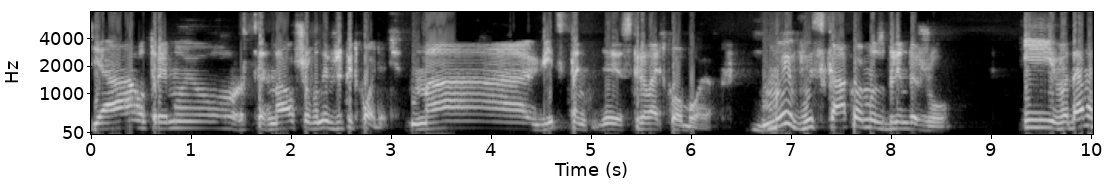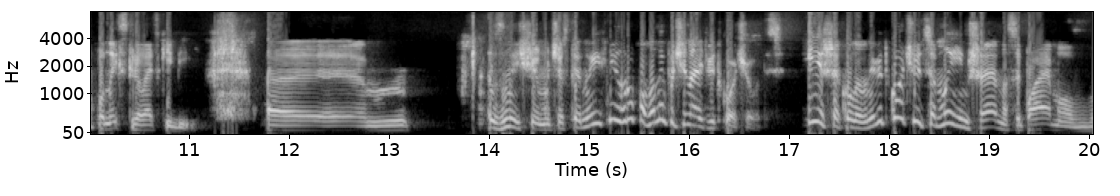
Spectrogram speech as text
я отримую сигнал, що вони вже підходять на відстань е, стрілецького бою. Ми вискакуємо з бліндажу і ведемо по них стрілецький бій. Е, знищуємо частину їхньої групи, вони починають відкочуватися. І ще коли вони відкочуються, ми їм ще насипаємо в.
